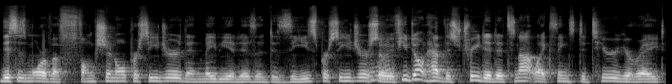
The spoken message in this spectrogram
this is more of a functional procedure than maybe it is a disease procedure. So Mhm. if you don't have this treated, it's not like things deteriorate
